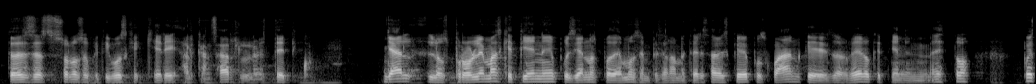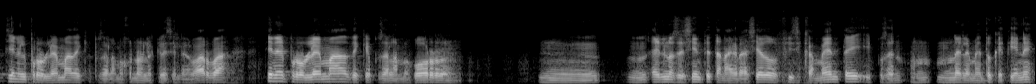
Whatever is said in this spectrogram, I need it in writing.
Entonces esos son los objetivos que quiere alcanzar, lo estético. Ya los problemas que tiene, pues ya nos podemos empezar a meter, ¿sabes qué? Pues Juan, que es barbero, que tienen esto, pues tiene el problema de que pues a lo mejor no le crece la barba, tiene el problema de que pues a lo mejor mm, él no se siente tan agraciado físicamente y pues un elemento que tiene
